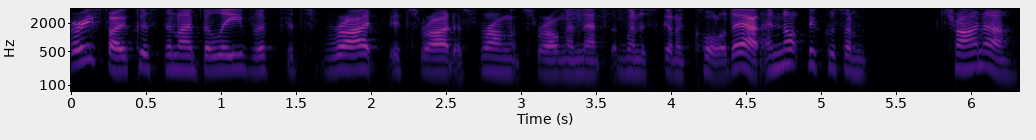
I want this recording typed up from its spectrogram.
very focused and i believe if it's right it's right. If it's wrong it's wrong and that's i'm just going to call it out. And not because i'm trying to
